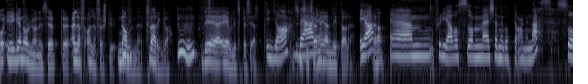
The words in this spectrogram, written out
Og egenorganisert, eh, eller aller først, navnet mm. Tverga. Mm. Det er jo litt spesielt. Ja, det er det. Jeg kjenner igjen litt av det. Ja, ja. Um, For de av oss som kjenner godt til Arne Næss, så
